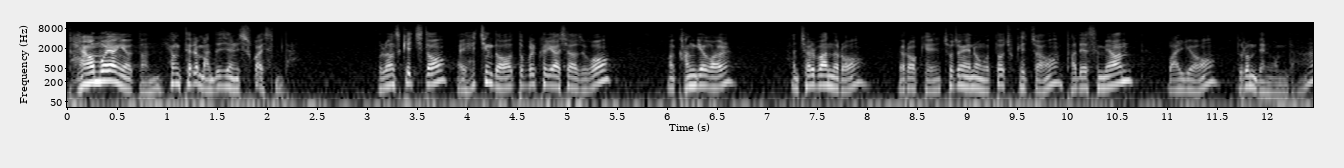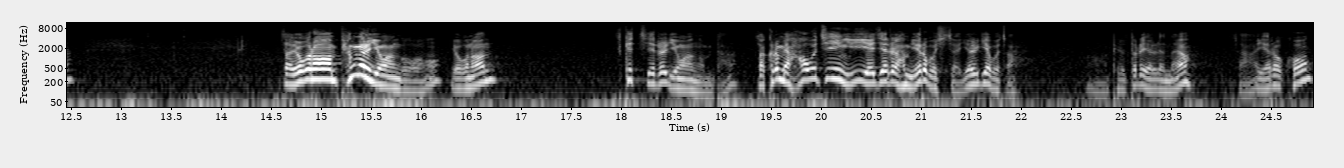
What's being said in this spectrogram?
다양한 모양의 어떤 형태를 만들어낼 수가 있습니다. 물론 스케치도 해칭도 더블 클릭 하셔가지고 간격을 한 절반으로 이렇게 조정해 놓은 것도 좋겠죠. 다 됐으면 완료 누르면 되는 겁니다. 자 요거는 평면을 이용한 거고 요거는 스케치를 이용한 겁니다. 자 그러면 하우징 이 예제를 한번 열어보시죠. 열게 보죠. 어, 별도로 열렸나요? 자 열었고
